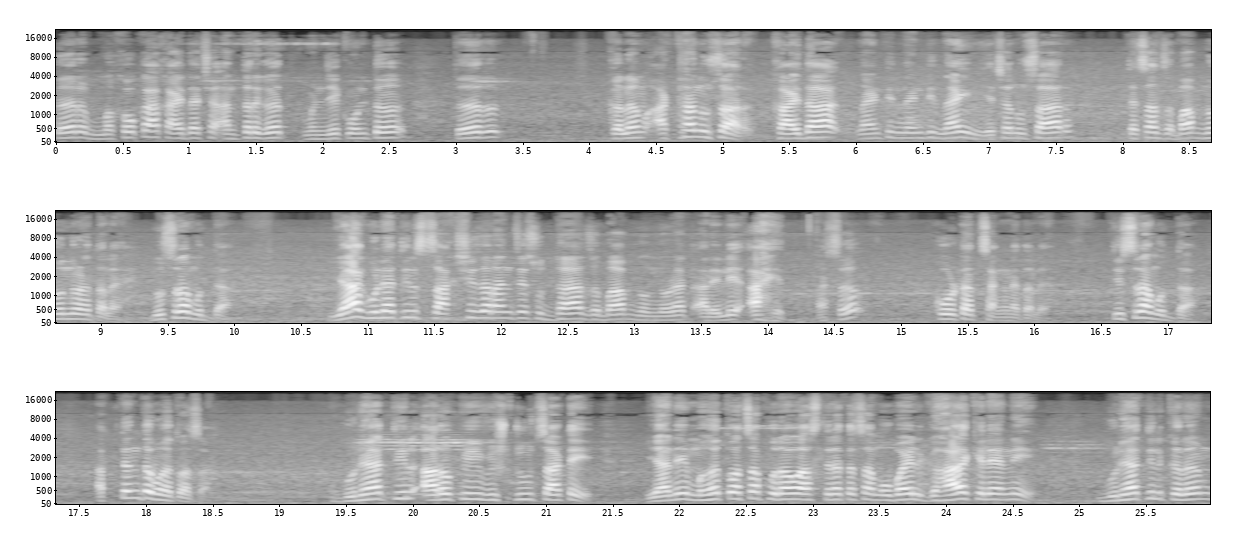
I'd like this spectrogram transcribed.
तर मकोका कायद्याच्या अंतर्गत म्हणजे कोणतं? तर कलम अठरानुसार कायदा नाईन्टीन नाईन्टी नाईन याच्यानुसार त्याचा जबाब नोंदवण्यात आला आहे दुसरा मुद्दा या गुन्ह्यातील साक्षीदारांचे सुद्धा जबाब नोंदवण्यात आलेले आहेत असं कोर्टात सांगण्यात आलं आहे तिसरा मुद्दा अत्यंत महत्त्वाचा. गुन्ह्यातील आरोपी विष्णू चाटे याने महत्त्वाचा पुरावा असलेला त्याचा मोबाईल गहाळ केल्याने गुन्ह्यातील कलम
